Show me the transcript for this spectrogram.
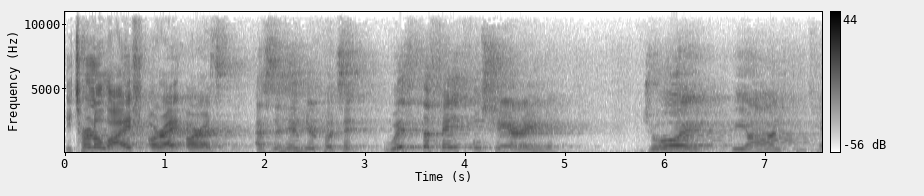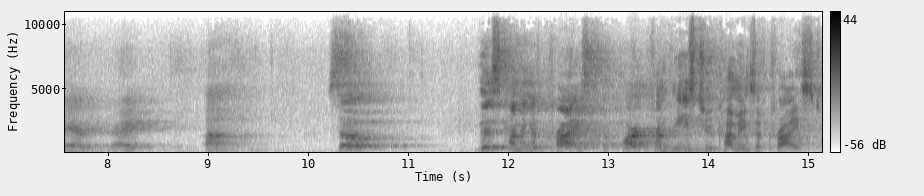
Eternal life, all right? Or as, as the hymn here puts it, with the faithful sharing joy beyond comparing, right? Um, so, this coming of Christ, apart from these two comings of Christ,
